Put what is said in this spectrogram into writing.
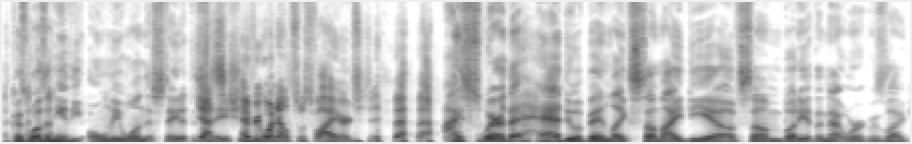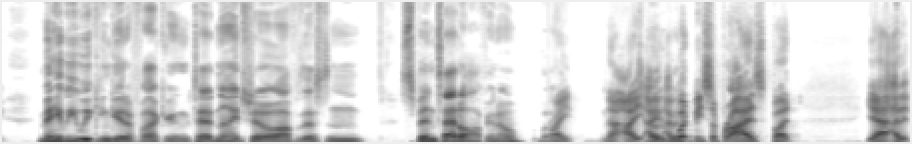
Because wasn't he the only one that stayed at the yes, station? everyone else was fired. I swear that had to have been like some idea of somebody at the network was like, maybe we can get a fucking Ted Knight show off of this and spin Ted off, you know? But right. No, I I, I wouldn't be surprised, but yeah, I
